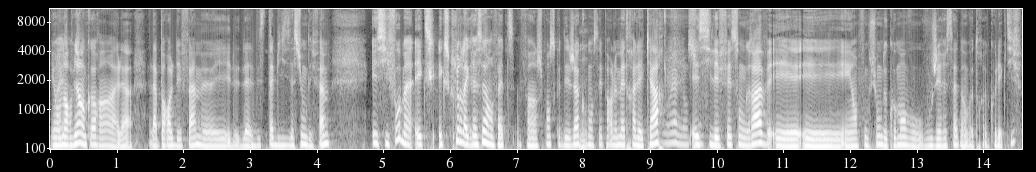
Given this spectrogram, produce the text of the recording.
et on en revient encore hein, à, la, à la parole des femmes et la déstabilisation des femmes. Et s'il faut, ex- exclure l'agresseur en fait. Enfin, je pense que déjà Mm. commencer par le mettre à l'écart, Ouais, et si les faits sont graves, et, et- et en fonction de comment vous, vous gérez ça dans votre collectif,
